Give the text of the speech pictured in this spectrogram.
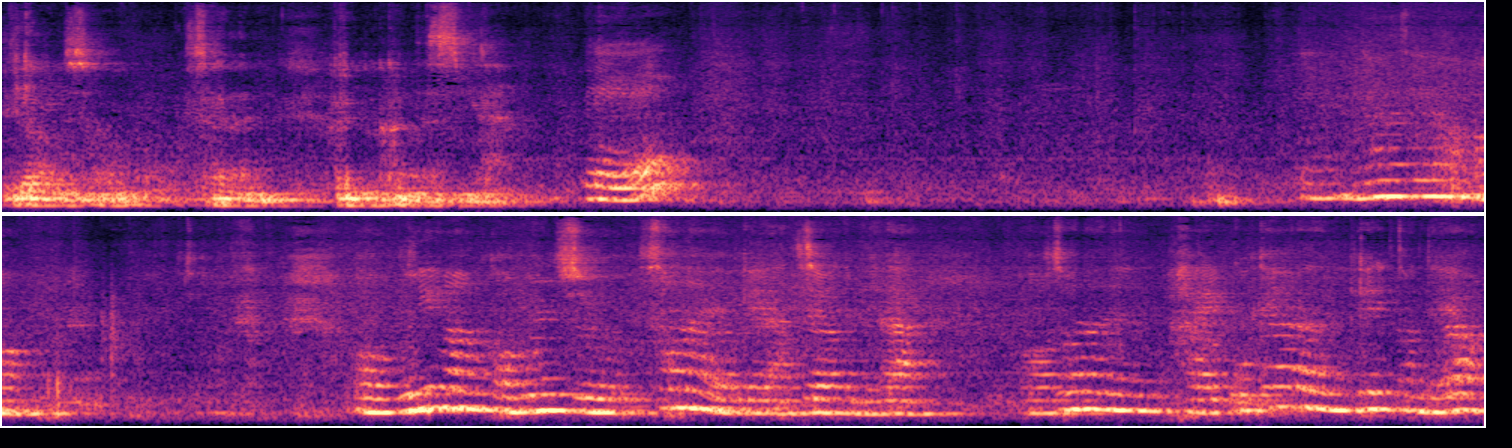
느껴가면서 살아가는 그런 역할을 맡았습니다. 네. 네, 안녕하세요. 어, 어, 거물주 선아 역의 안재현입니다. 어, 선아는 밝고 쾌활한 캐릭터인데요.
